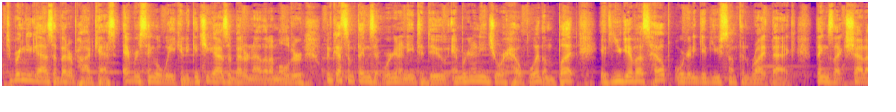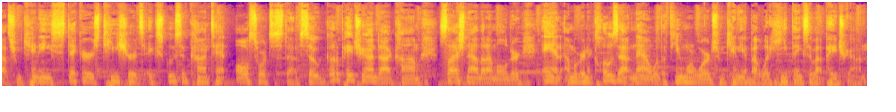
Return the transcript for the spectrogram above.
to bring you guys a better podcast every single week and to get you guys a better now that I'm older. We've got some things that we're going to need to do and we're going to need your help with them. But if you give us help, we're going to give you something right back. Things like shout outs from Kenny, stickers, t-shirts, exclusive content, all sorts of stuff. So go to patreon.com slash now that I'm older. And I'm, we're going to close out now with a few more words from Kenny about what he thinks about Patreon.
